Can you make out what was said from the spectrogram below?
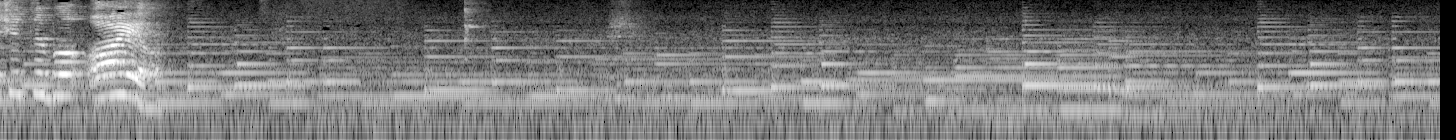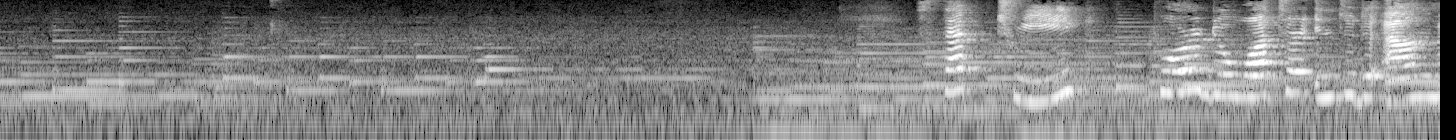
vegetable oil. Step 3. Pour the water into the Allen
